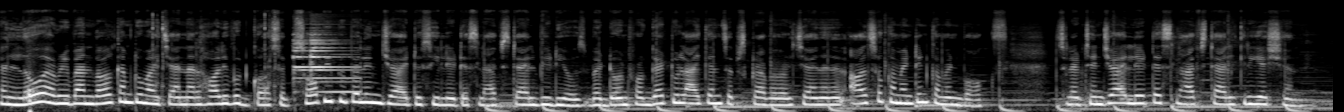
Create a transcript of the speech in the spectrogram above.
Hello everyone, welcome to my channel Hollywood Gossip. So you people enjoy to see latest lifestyle videos. But don't forget to like and subscribe our channel and also comment in comment box. So let's enjoy latest lifestyle creation.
